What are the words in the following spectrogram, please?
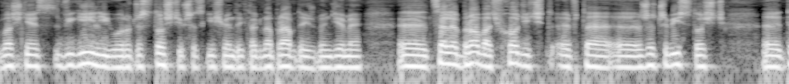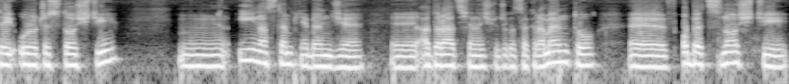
właśnie z Wigilii, uroczystości Wszystkich Świętych, tak naprawdę już będziemy e, celebrować, wchodzić t- w tę e, rzeczywistość e, tej uroczystości. Mm, I następnie będzie e, adoracja Najświętszego Sakramentu e, w obecności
